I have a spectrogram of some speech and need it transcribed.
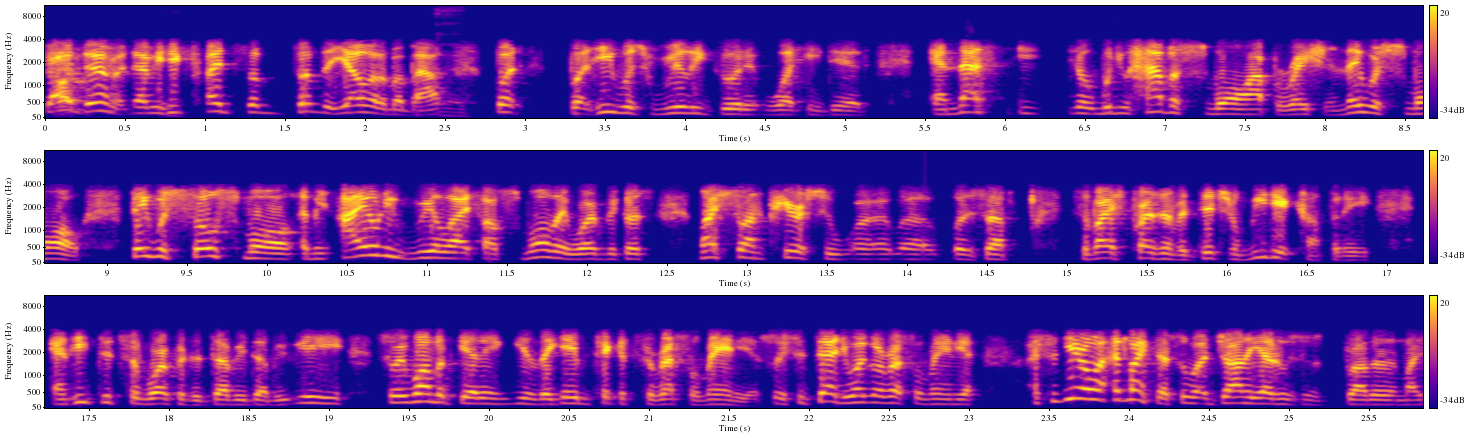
God damn it. I mean, he'd find some something to yell at him about, but but he was really good at what he did. And that's, you know, when you have a small operation, and they were small, they were so small. I mean, I only realized how small they were because my son Pierce, who uh, uh, was uh, the vice president of a digital media company, and he did some work with the WWE. So he wound up getting, you know, they gave him tickets to WrestleMania. So he said, Dad, you want to go to WrestleMania? I said, you know, I'd like that. So uh, Johnny Ed, who's his brother, and my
